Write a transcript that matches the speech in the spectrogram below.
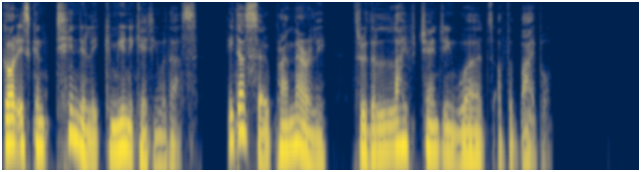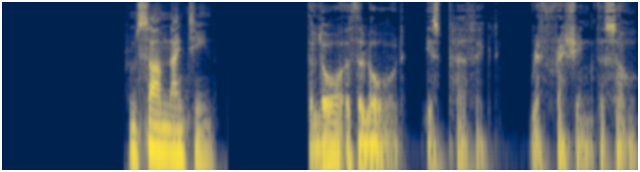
God is continually communicating with us. He does so primarily through the life changing words of the Bible from Psalm 19. The law of the Lord is perfect, refreshing the soul.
